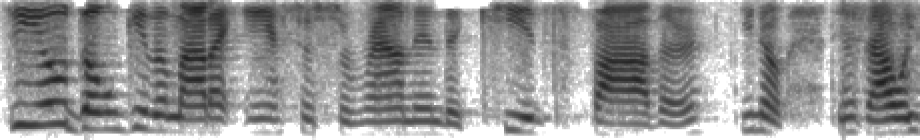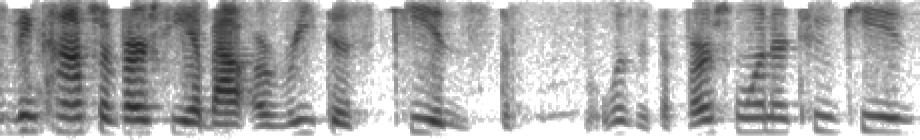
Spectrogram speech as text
still don't get a lot of answers surrounding the kid's father. You know, there's always been controversy about Aretha's kids. The, was it the first one or two kids?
